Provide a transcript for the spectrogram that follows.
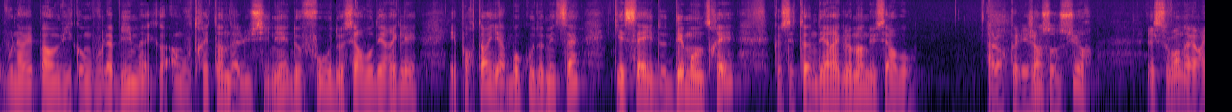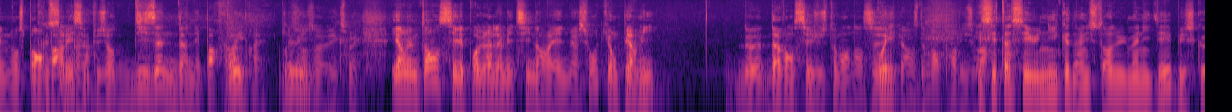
vous n'avez pas envie qu'on vous l'abîme en vous traitant d'halluciné, de fou, de cerveau déréglé. Et pourtant, il y a beaucoup de médecins qui essayent de démontrer que c'est un dérèglement du cerveau. Alors que les gens sont sûrs et souvent, d'ailleurs, ils n'osent pas en parler. C'est plusieurs dizaines d'années parfois ah après qu'ils osent euh, exprimer. Et en même temps, c'est les progrès de la médecine en réanimation qui ont permis d'avancer justement dans ces expériences de mort provisoire. Et c'est assez unique dans l'histoire de l'humanité, puisque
